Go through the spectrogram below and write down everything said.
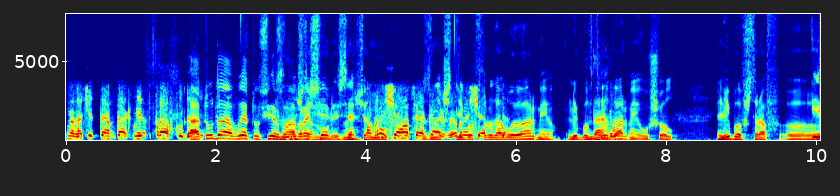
значит, там так мне справку дали. А туда, в эту фирму значит, обращались? Он, значит, он, Обращался. А значит, как либо в трудовую армию, либо в да. армию ушел, либо в штраф. Э, и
